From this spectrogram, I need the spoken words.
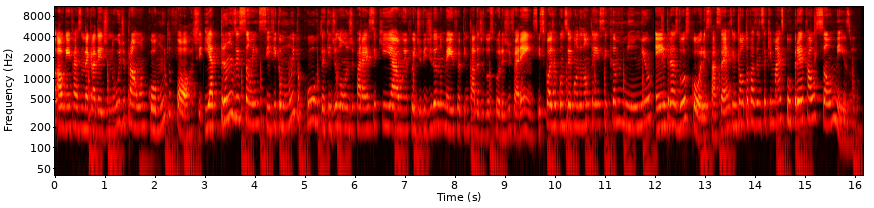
alguém faz um degradê de nude pra uma cor muito forte e a trans transição em si fica muito curta, que de longe parece que a unha foi dividida no meio e foi pintada de duas cores diferentes. Isso pode acontecer quando não tem esse caminho entre as duas cores, tá certo? Então eu tô fazendo isso aqui mais por precaução mesmo.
